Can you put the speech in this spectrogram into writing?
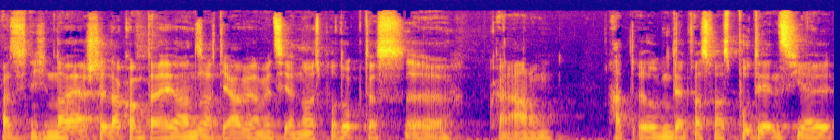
weiß ich nicht, ein neuer Hersteller kommt daher und sagt, ja, wir haben jetzt hier ein neues Produkt, das, keine Ahnung, hat irgendetwas, was potenziell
